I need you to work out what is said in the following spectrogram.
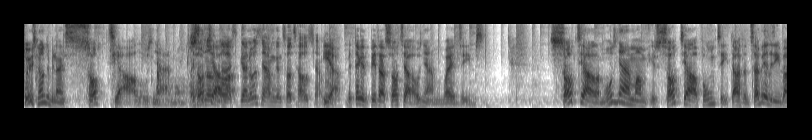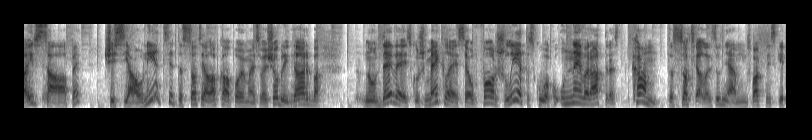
Tu esi nodibinājis sociālu uzņēmumu. Es sociālā... gan uzņēmumu, gan sociālu uzņēmumu. Jā, bet tagad pie tā sociālā uzņēmuma vajadzības. Sociālam uzņēmumam ir sociāla funkcija. Tātad sabiedrībā ir sāpe. Šis jaunietis ir tas sociāli apkalpojamais vai šobrīd darba nu, devējs, kurš meklē sev foršu lietas koku un nevar atrast, kam tas sociālais uzņēmums faktiski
